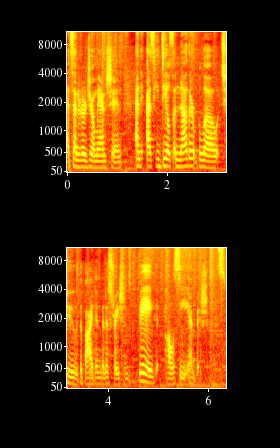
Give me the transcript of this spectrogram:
at Senator Joe Manchin and as he deals another blow to the Biden administration's big policy ambitions.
